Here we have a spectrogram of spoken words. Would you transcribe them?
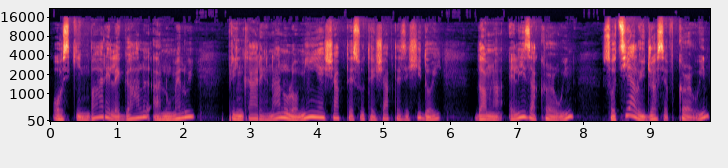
o schimbare legală a numelui prin care în anul 1772 doamna Eliza Kerwin, soția lui Joseph Kerwin,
